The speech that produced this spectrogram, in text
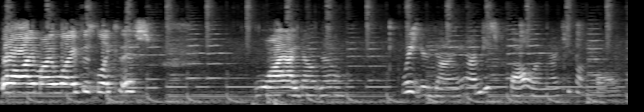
Why my life is like this? Why I don't know. Wait, you're dying. I'm just falling. I keep on falling.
